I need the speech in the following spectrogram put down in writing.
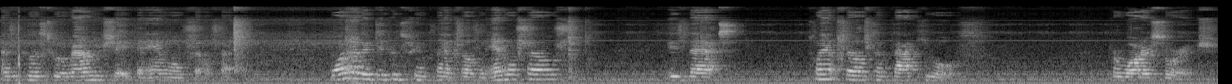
as opposed to a rounder shape that animal cells have. One other difference between plant cells and animal cells is that plant cells have vacuoles for water storage.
